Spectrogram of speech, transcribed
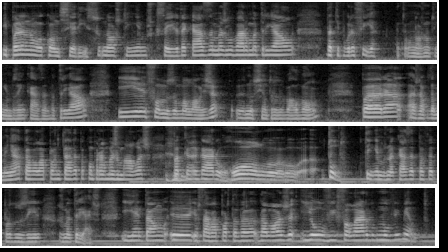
E para não acontecer isso, nós tínhamos que sair da casa, mas levar o material da tipografia. Então, nós não tínhamos em casa material e fomos a uma loja eh, no centro do Balbon, para às nove da manhã estava lá plantada para comprar umas malas para carregar o rolo, tudo que tínhamos na casa para produzir os materiais. E então eh, eu estava à porta da, da loja e ouvi falar do movimento.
